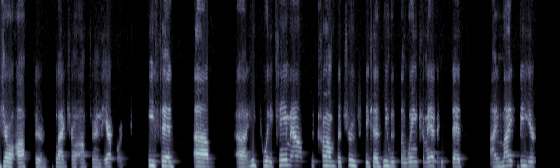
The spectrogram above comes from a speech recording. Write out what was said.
general officer, black general officer in the Air Force. He said um, uh, he when he came out to calm the troops because he was the wing commander. He said, "I might be your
